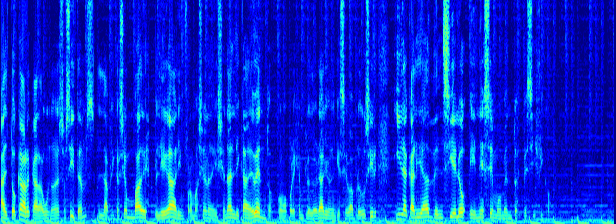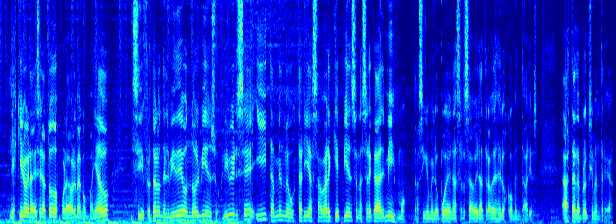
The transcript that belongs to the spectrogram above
Al tocar cada uno de esos ítems, la aplicación va a desplegar información adicional de cada evento, como por ejemplo el horario en el que se va a producir y la calidad del cielo en ese momento específico. Les quiero agradecer a todos por haberme acompañado. Si disfrutaron del video no olviden suscribirse y también me gustaría saber qué piensan acerca del mismo, así que me lo pueden hacer saber a través de los comentarios. Hasta la próxima entrega.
